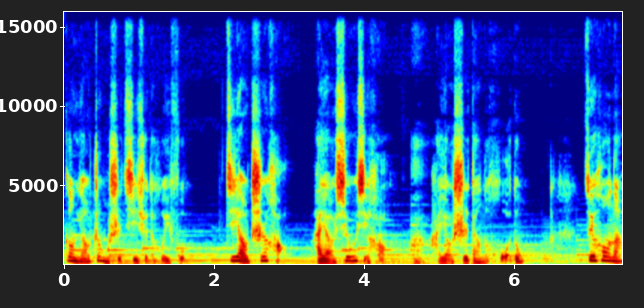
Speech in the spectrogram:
更要重视气血的恢复，既要吃好，还要休息好啊，还要适当的活动。最后呢，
